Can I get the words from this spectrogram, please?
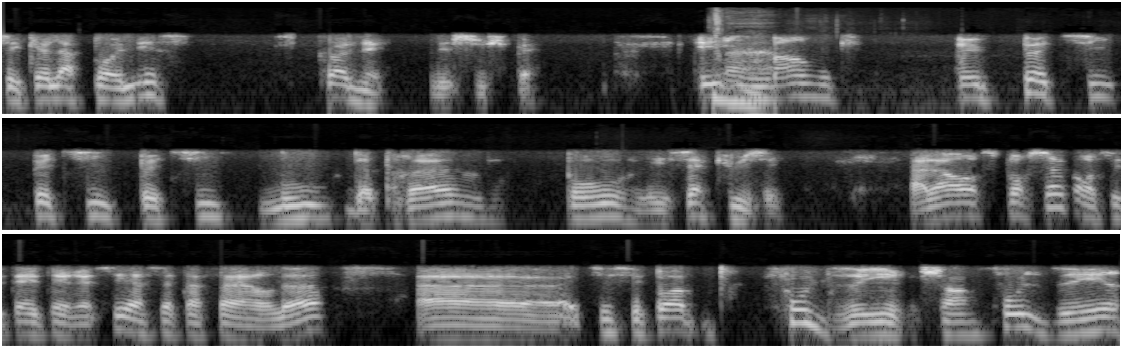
C'est que la police connaît les suspects. Et il manque un petit, petit, petit bout de preuve pour les accuser. Alors, c'est pour ça qu'on s'est intéressé à cette affaire-là. Euh, tu sais, c'est pas. Faut le dire, Richard, faut le dire.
